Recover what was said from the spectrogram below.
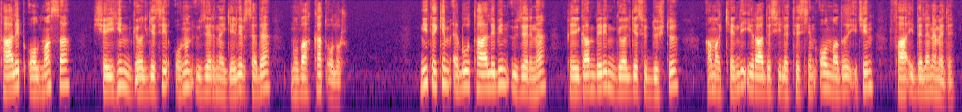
talip olmazsa, şeyhin gölgesi onun üzerine gelirse de muvakkat olur. Nitekim Ebu Talib'in üzerine peygamberin gölgesi düştü ama kendi iradesiyle teslim olmadığı için faidelenemedi.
